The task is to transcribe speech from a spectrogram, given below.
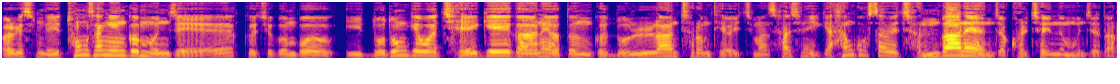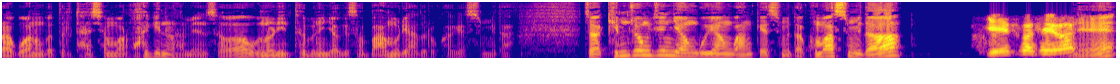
알겠습니다. 이 통상임금 문제, 그 지금 뭐 이 노동계와 재계 간의 어떤 그 논란처럼 되어 있지만 사실은 이게 한국 사회 전반에 이제 걸쳐 있는 문제다라고 하는 것들을 다시 한번 확인을 하면서 오늘 인터뷰는 여기서 마무리하도록 하겠습니다. 자, 김종진 연구위원과 함께했습니다. 고맙습니다. 예, 수고하세요. 네.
